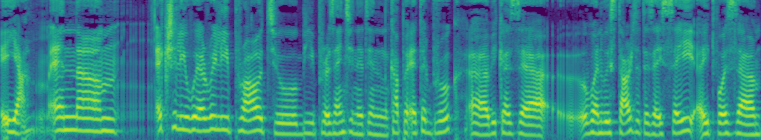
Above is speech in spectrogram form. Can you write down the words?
Yeah, and um, actually, we are really proud to be presenting it in Cape Ettelbruck uh, because uh, when we started, as I say, it was um,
